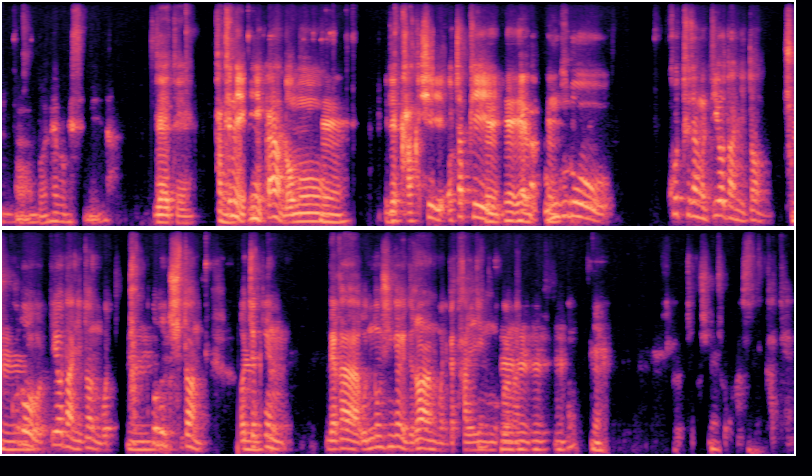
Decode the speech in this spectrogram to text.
음. 어, 한번 해보겠습니다. 네네 같은 얘기니까 너무 네, 이제 같이 어차피 예, 예, 예, 내가 예. 농구로 코트장을 뛰어다니던 축구로 뛰어다니던 뭐 탁구를 치던 어쨌든 내가 운동신경이 늘어나는 거니까 달리는 음, 거나 음, 음, 음. 그렇게 보시면 좋을 것 같- 같아요.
